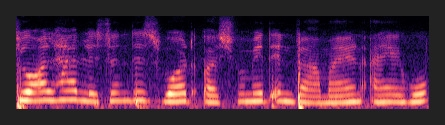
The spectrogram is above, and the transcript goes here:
You all have listen this word Ashvamedha in Ramayana I hope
